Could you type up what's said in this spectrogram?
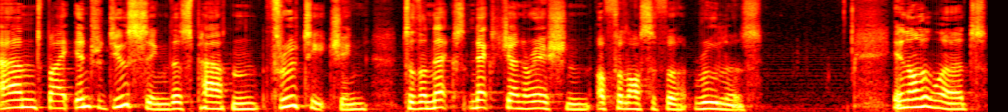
and by introducing this pattern through teaching to the next, next generation of philosopher rulers. In other words,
